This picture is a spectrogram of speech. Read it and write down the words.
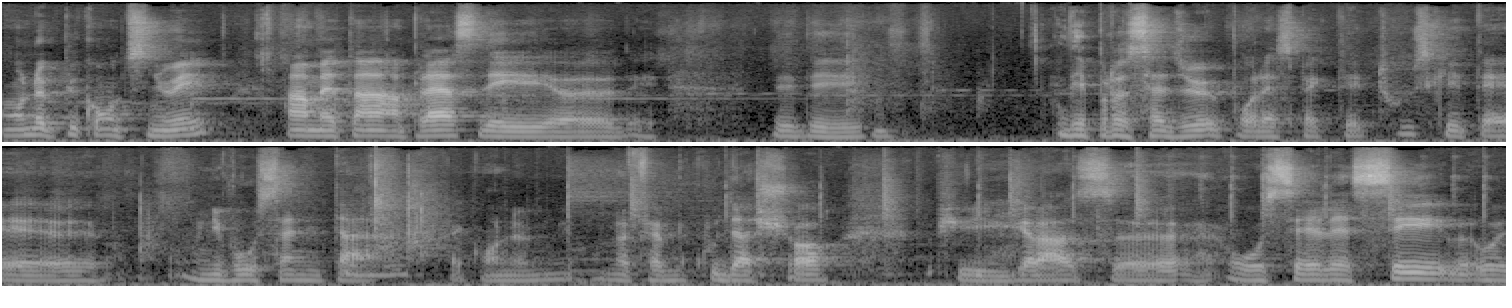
on a pu continuer en mettant en place des, des, des, procédures pour respecter tout ce qui était au niveau sanitaire. Mm-hmm. on, a, on, a, fait beaucoup d'achats puis grâce euh, au CLSC, euh,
